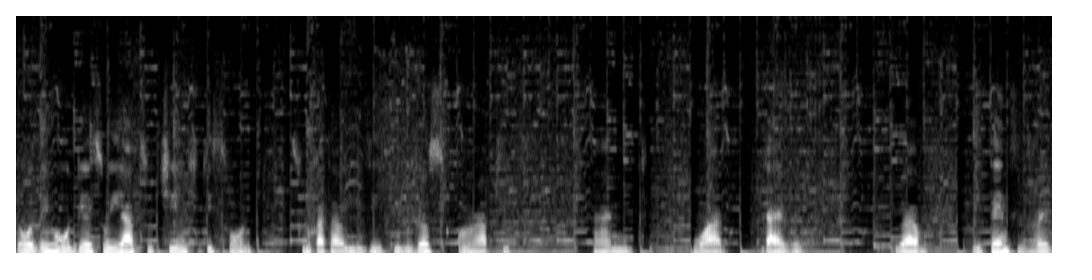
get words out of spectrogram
There was a hole there so he had to change this one. So look at how easy it is. He just unwrap it and what that is it you have the tent is ready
